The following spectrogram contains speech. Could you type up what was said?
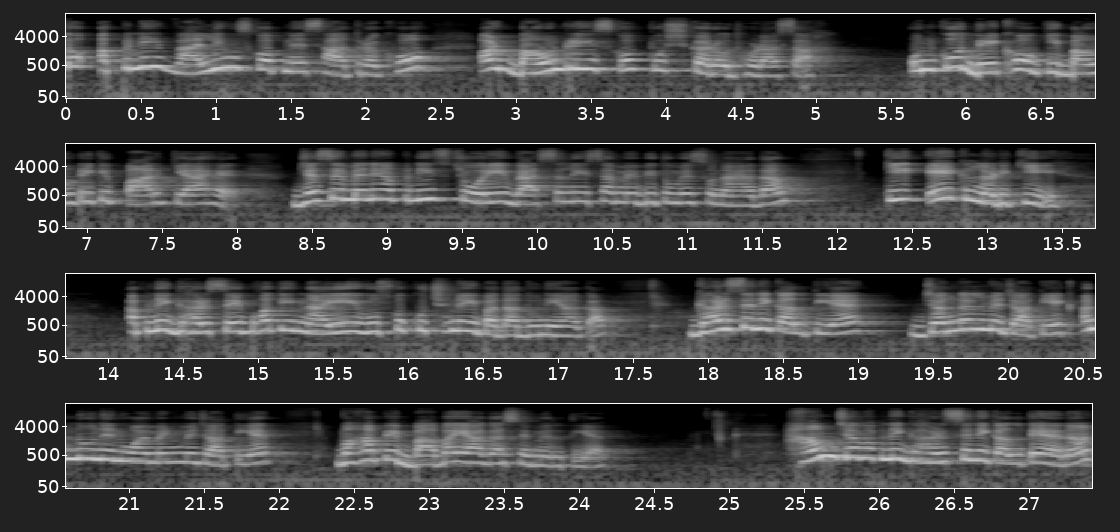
तो अपनी वैल्यूज़ को अपने साथ रखो और बाउंड्रीज को पुश करो थोड़ा सा। उनको देखो कि बाउंड्री के पार क्या है। जैसे मैंने अपनी स्टोरी वैसलीसा में भी तुम्हें सुनाया था कि एक लड़की अपने घर से बहुत ही नाइव उसको कुछ नहीं पता दुनिया का। घर से निकलती है, जंगल में जाती है, एक अननोन एनवायरनमेंट में जाती है, वहाँ पे बाबा यागा से मिलती है। हम जब अपने घर से निकलते हैं ना,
